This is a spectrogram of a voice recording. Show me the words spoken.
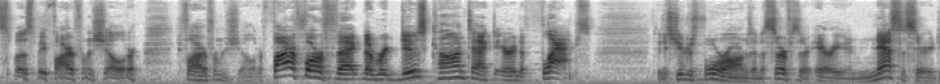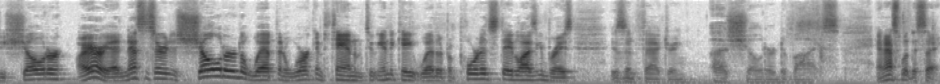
it's supposed to be fire from the shoulder. Fire from the shoulder. Fire for effect, the reduced contact area to flaps to the shooter's forearms and the surface area necessary to shoulder area necessary to shoulder the weapon work in tandem to indicate whether purported stabilizing brace is in fact a shoulder device. And that's what they say.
